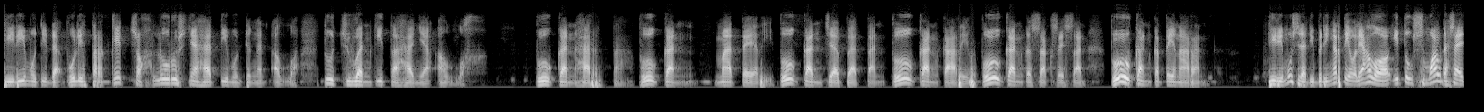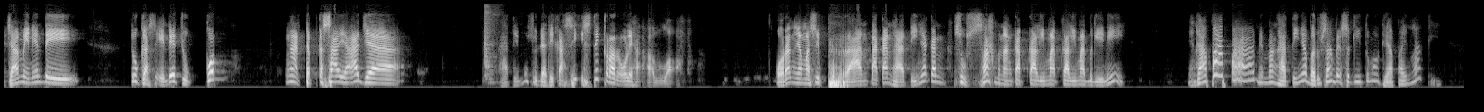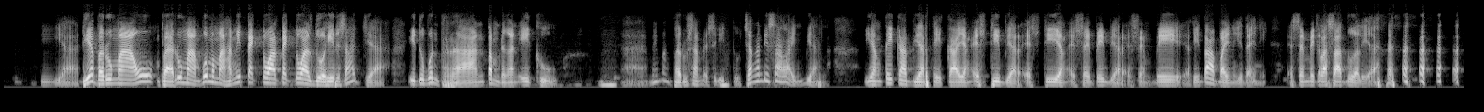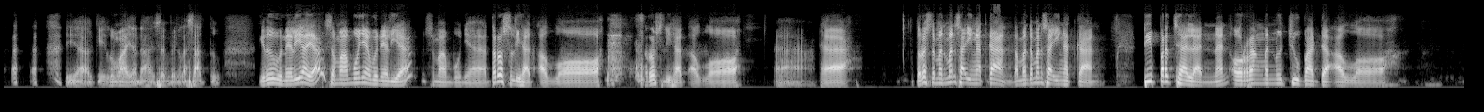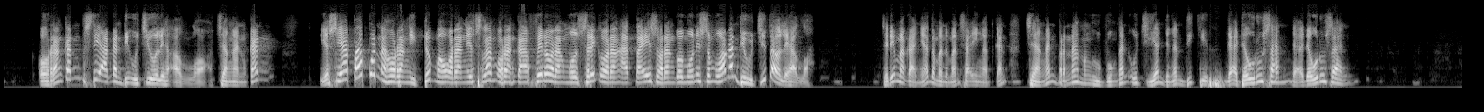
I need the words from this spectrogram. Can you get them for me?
Dirimu tidak boleh terkecoh lurusnya hatimu dengan Allah. Tujuan kita hanya Allah. Bukan harta, bukan materi, bukan jabatan, bukan karir, bukan kesuksesan, bukan ketenaran. Dirimu sudah diberi ngerti oleh Allah. Itu semua sudah saya jamin nanti. Tugas ini cukup ngadep ke saya aja. Hatimu sudah dikasih istiqrar oleh Allah. Orang yang masih berantakan hatinya kan susah menangkap kalimat-kalimat begini. Ya nggak apa-apa, memang hatinya baru sampai segitu mau diapain lagi. Iya, dia baru mau, baru mampu memahami tekstual-tekstual dohir saja. Itu pun berantem dengan ego. Nah, memang baru sampai segitu. Jangan disalahin, biarlah. Yang TK biar TK, yang SD biar SD, yang SMP biar SMP. Ya, kita apain kita ini? SMP kelas 1 kali ya. ya oke, lumayan dah SMP kelas 1. Gitu Bu Nelia ya, semampunya Bu Nelia, semampunya. Terus lihat Allah, terus lihat Allah. Nah, dah. Terus teman-teman saya ingatkan, teman-teman saya ingatkan. Di perjalanan orang menuju pada Allah, orang kan pasti akan diuji oleh Allah. Jangankan ya siapa pun lah orang hidup, mau orang Islam, orang kafir, orang musyrik, orang ateis, orang komunis, semua kan diuji oleh Allah. Jadi makanya teman-teman saya ingatkan, jangan pernah menghubungkan ujian dengan dikir. Nggak ada urusan, nggak ada urusan.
